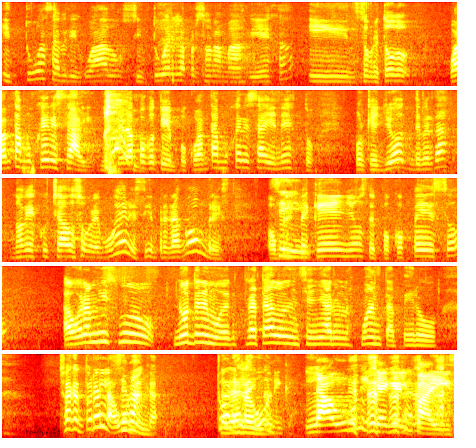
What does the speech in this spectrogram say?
¿Y tú has averiguado si tú eres la persona más vieja? Y sobre todo, ¿cuántas mujeres hay? Nos queda poco tiempo. ¿Cuántas mujeres hay en esto? Porque yo, de verdad, no había escuchado sobre mujeres, siempre eran hombres. Hombres Sí. pequeños, de poco peso. Ahora mismo no tenemos, he tratado de enseñar unas cuantas, pero O sea que tú eres la van. única. Tú eres la única. La única en el país,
